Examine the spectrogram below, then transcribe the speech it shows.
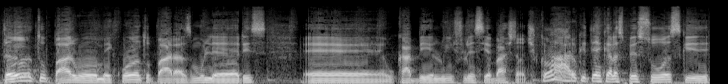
tanto para o homem quanto para as mulheres, é, o cabelo influencia bastante. Claro que tem aquelas pessoas que,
